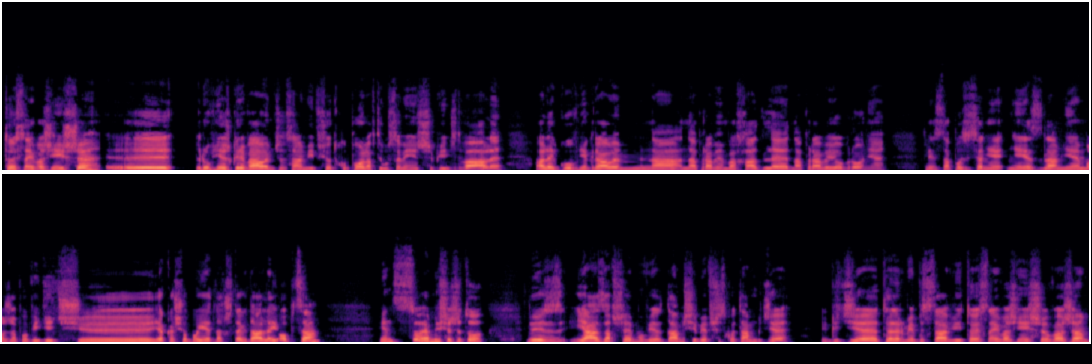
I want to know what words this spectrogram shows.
to jest najważniejsze. Yy, również grywałem czasami w środku pola w tym ustawieniu 3-5-2, ale, ale głównie grałem na, na prawym wahadle, na prawej obronie, więc ta pozycja nie, nie jest dla mnie, można powiedzieć, yy, jakaś obojętna czy tak dalej, obca. Więc co, ja myślę, że to ja zawsze mówię, dam siebie wszystko tam, gdzie, gdzie trener mnie wystawi, to jest najważniejsze, uważam.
